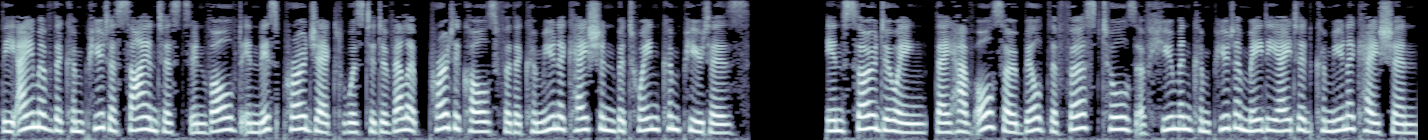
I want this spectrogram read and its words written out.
The aim of the computer scientists involved in this project was to develop protocols for the communication between computers. In so doing, they have also built the first tools of human-computer mediated communication.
